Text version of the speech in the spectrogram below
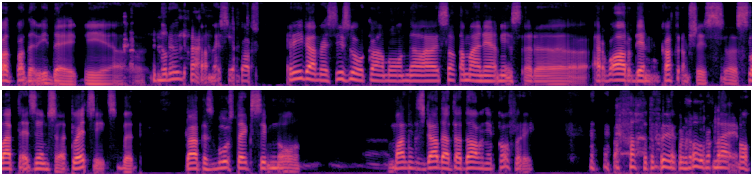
pat padevu ideju. Bija, nu, Rīgā mēs vienkārši Rīgā mēs izvilkām un uh, samainījāmies ar, uh, ar vārdiem. Katram šis uh, slēptais Ziemassvētku vecīts, bet kā tas būs, teiksim, nu, manas gadā tā dāvana ir koferī. kura nav.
